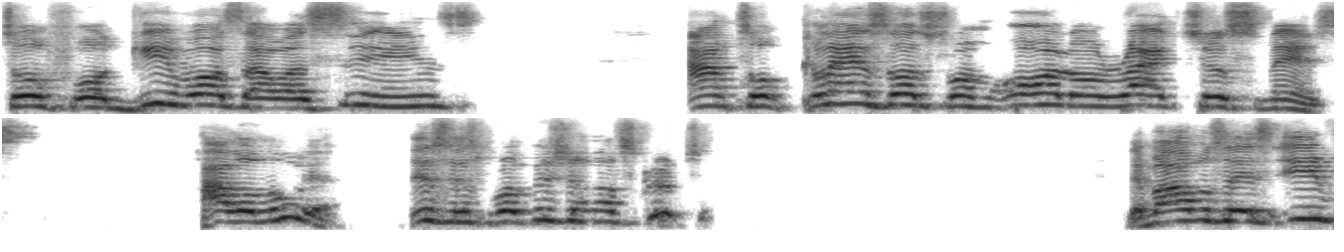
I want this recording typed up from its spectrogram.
to forgive us our sins and to cleanse us from all unrighteousness. Hallelujah. This is provision of scripture. The Bible says if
